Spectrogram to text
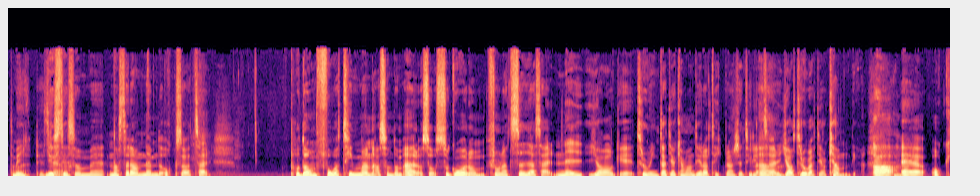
de Men här- det just det som eh, Nassaran nämnde också. att så här, På de få timmarna som de är hos oss så går de från att säga så här nej, jag eh, tror inte att jag kan vara en del av techbranschen till att Ja. så här, jag tror att jag kan det. Ja. Eh, och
